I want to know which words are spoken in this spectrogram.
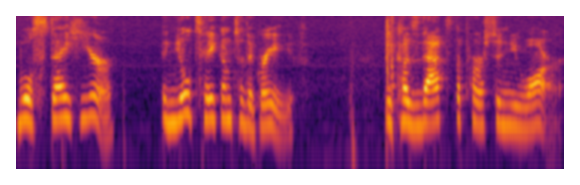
will stay here and you'll take them to the grave because that's the person you are.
